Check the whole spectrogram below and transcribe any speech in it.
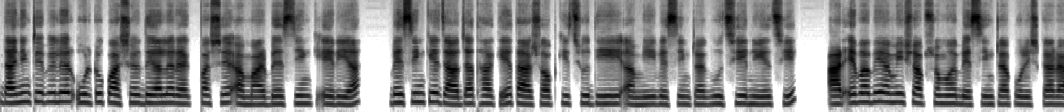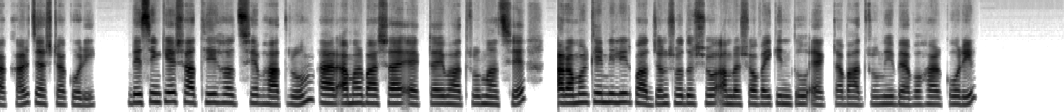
ডাইনিং টেবিলের উল্টো পাশের দেয়ালের এক পাশে আমার বেসিং এরিয়া। বেসিংকে যা যা থাকে তার সবকিছু দিয়ে আমি বেসিংটা গুছিয়ে নিয়েছি। আর এভাবে আমি সবসময় বেসিংটা পরিষ্কার রাখার চেষ্টা করি। বেসিংকের সাথে হচ্ছে বাথরুম আর আমার বাসায় একটাই বাথরুম আছে। আর আমার ফ্যামিলির পাঁচজন সদস্য, আমরা সবাই কিন্তু একটা বাথরুমই ব্যবহার করি।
